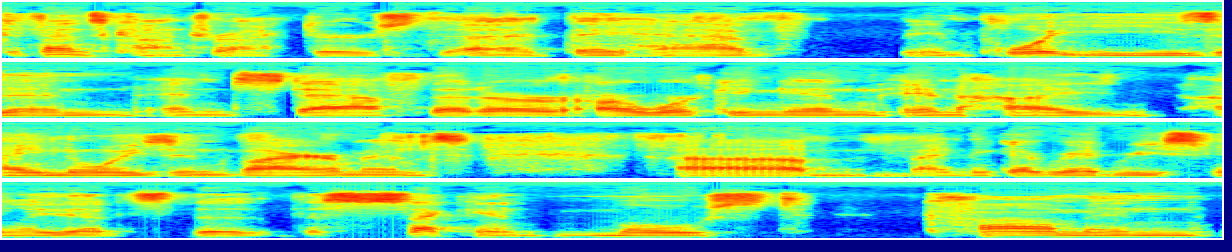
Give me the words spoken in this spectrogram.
defense contractors. Uh, they have employees and and staff that are are working in in high high noise environments. Um, I think I read recently that's the the second most common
